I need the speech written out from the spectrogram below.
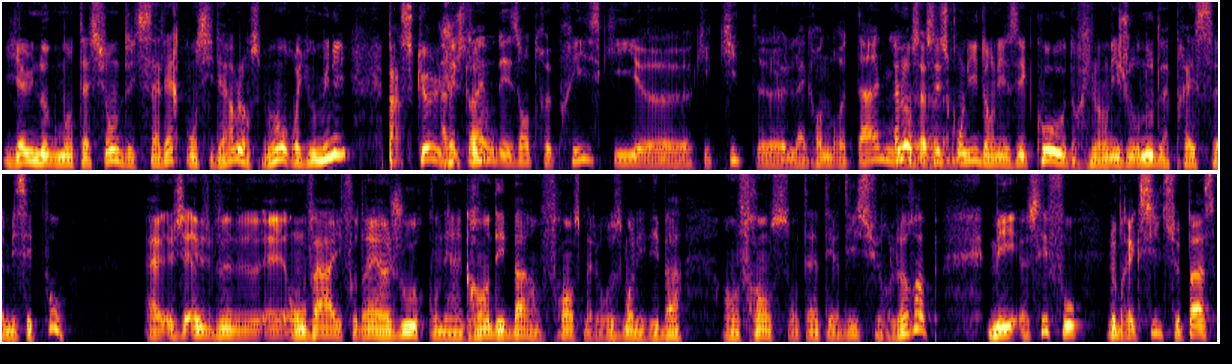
Il y a une augmentation des salaires considérable en ce moment au Royaume-Uni. Parce que, Avec quand même des entreprises qui, euh, qui quittent euh, la Grande-Bretagne. Ah non, ça c'est ce qu'on lit dans les échos dans, les journaux de la presse, mais c'est faux. Euh, euh, on va, il faudrait un jour qu'on ait un grand débat en France. Malheureusement, les débats en France sont interdits sur l'Europe. Mais euh, c'est faux. Le Brexit se passe.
